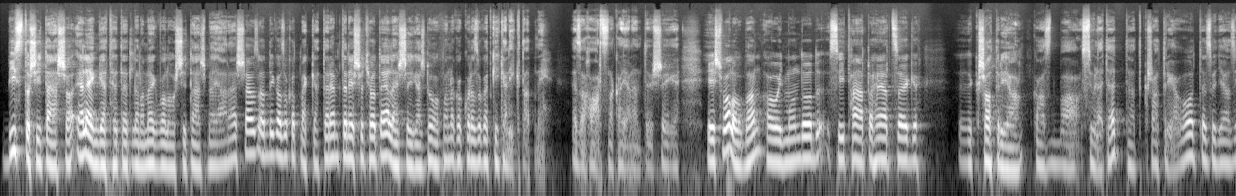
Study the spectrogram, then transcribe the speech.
biztosítása elengedhetetlen a megvalósítás bejárásához, addig azokat meg kell teremteni, és hogyha ott ellenséges dolgok vannak, akkor azokat ki kell iktatni. Ez a harcnak a jelentősége. És valóban, ahogy mondod, Szithárta herceg ksatria kasztba született, tehát ksatria volt, ez ugye az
